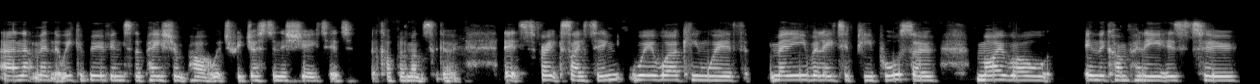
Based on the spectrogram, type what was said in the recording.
And that meant that we could move into the patient part, which we just initiated a couple of months ago. It's very exciting. We're working with many related people. So, my role in the company is to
